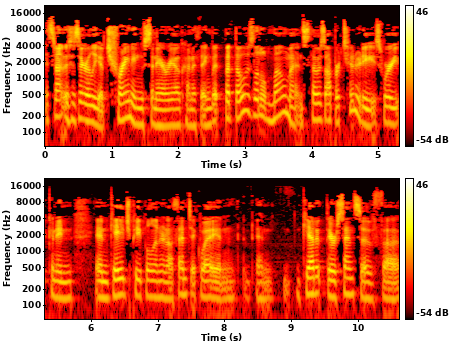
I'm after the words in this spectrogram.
it's not necessarily a training scenario kind of thing, but but those little moments, those opportunities where you can in, engage people in an authentic way and and get their sense of uh,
